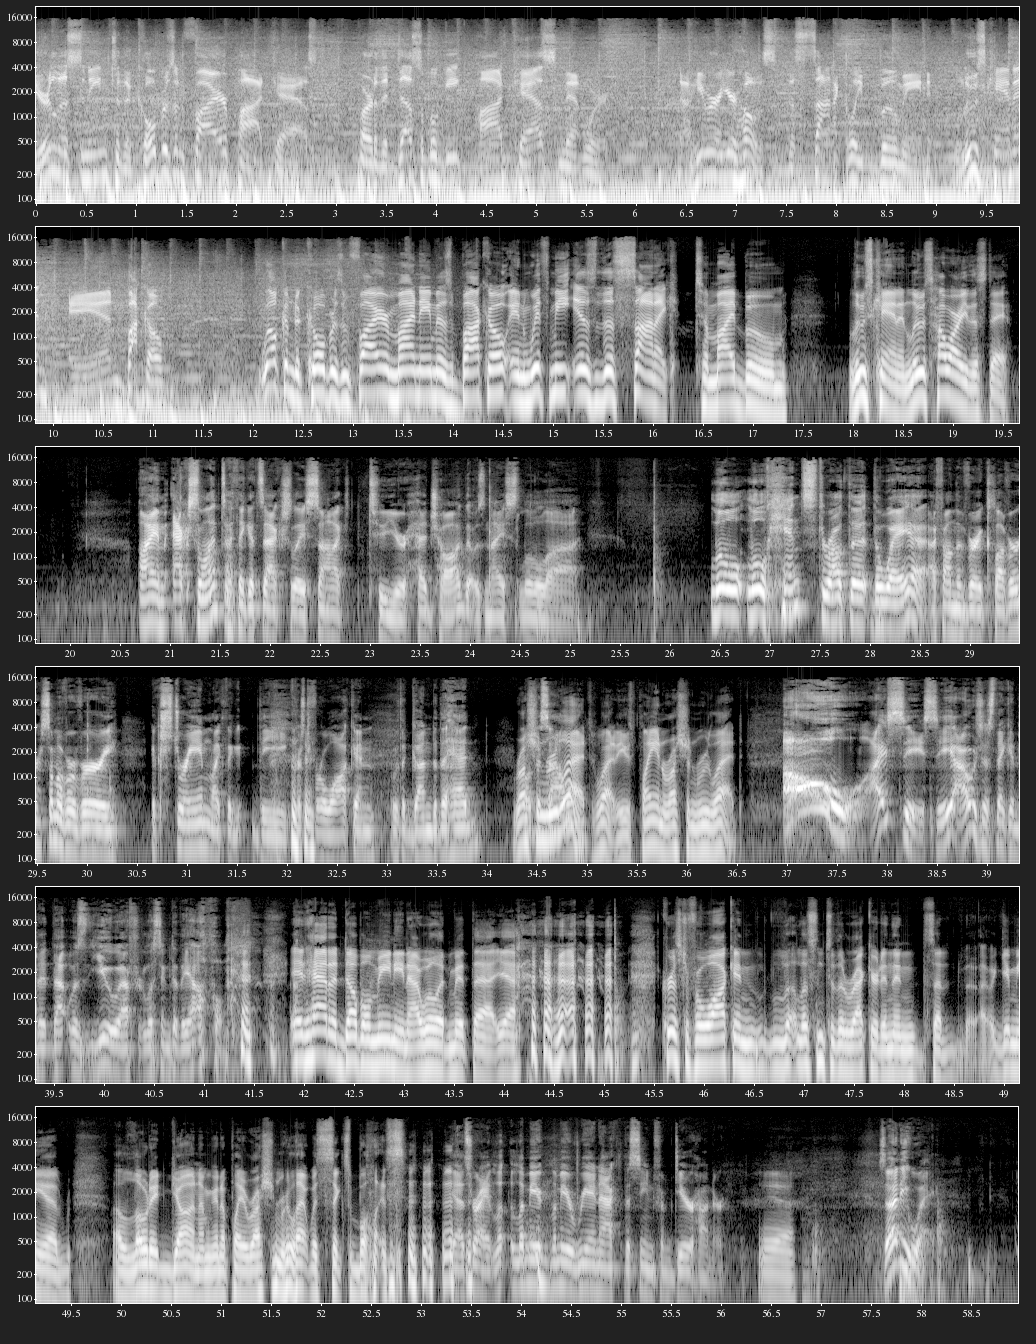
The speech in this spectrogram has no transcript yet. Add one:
You're listening to the Cobras and Fire podcast, part of the Decibel Geek Podcast Network. Now, here are your hosts, the sonically booming Loose Cannon and Baco. Welcome to Cobras and Fire. My name is Baco, and with me is the Sonic to my boom, Loose Cannon. Loose, how are you this day? I am excellent. I think it's actually Sonic to your Hedgehog. That was nice little uh, little little hints throughout the the way. I, I found them very clever. Some of them are very extreme, like the the Christopher Walken with a gun to the head. Russian roulette. What? He was playing Russian roulette. Oh, I see. See, I was just thinking that that was you after listening to the album. it had a double meaning. I will admit that. Yeah. Christopher Walken l- listened to the record and then said, uh, "Give me a, a loaded gun. I'm going to play Russian roulette with six bullets." yeah, that's right. L- let me let me reenact the scene from Deer Hunter. Yeah. So anyway,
